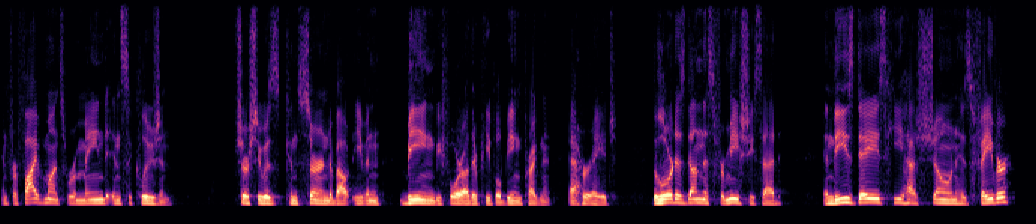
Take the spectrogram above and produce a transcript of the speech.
and for five months remained in seclusion. I'm sure she was concerned about even being before other people, being pregnant at her age. The Lord has done this for me, she said. In these days, he has shown his favor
